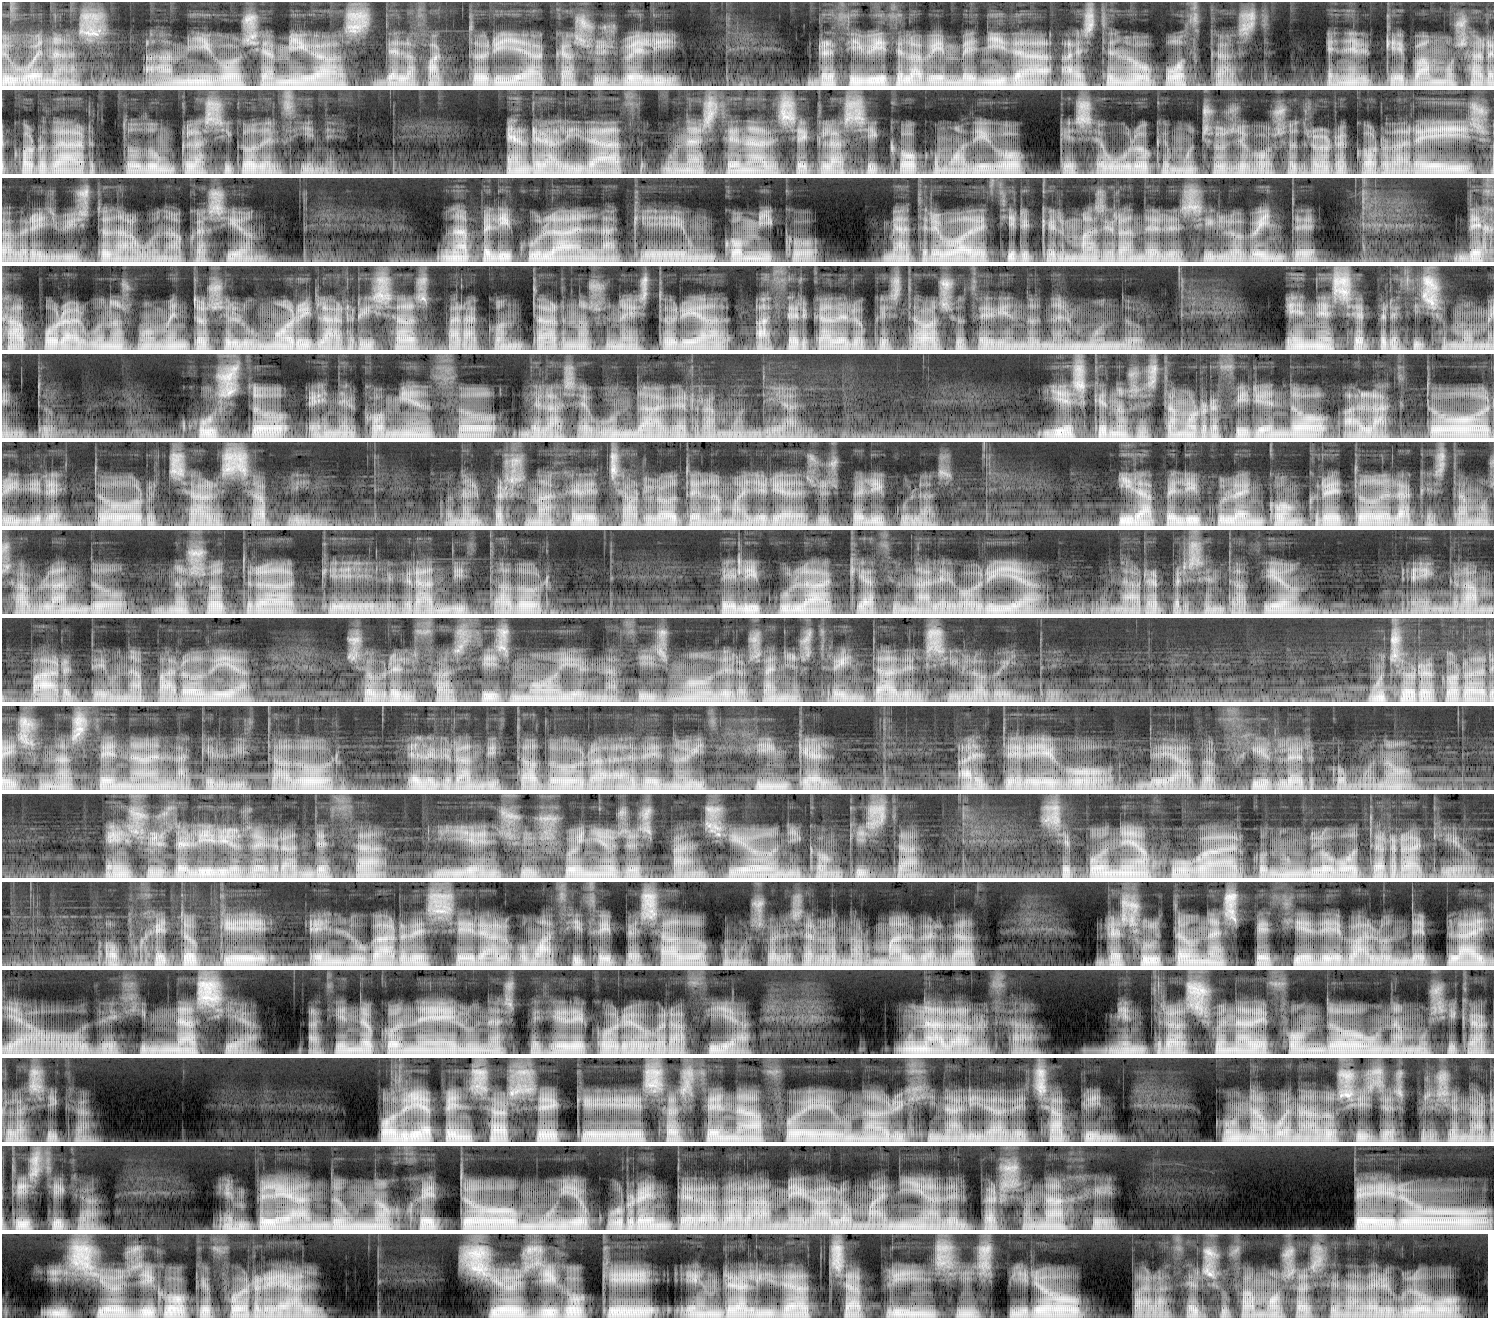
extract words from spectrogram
Muy buenas, amigos y amigas de la factoría Casus Belli. Recibid la bienvenida a este nuevo podcast, en el que vamos a recordar todo un clásico del cine. En realidad, una escena de ese clásico, como digo, que seguro que muchos de vosotros recordaréis o habréis visto en alguna ocasión. Una película en la que un cómico, me atrevo a decir que el más grande del siglo XX, deja por algunos momentos el humor y las risas para contarnos una historia acerca de lo que estaba sucediendo en el mundo en ese preciso momento, justo en el comienzo de la Segunda Guerra Mundial. Y es que nos estamos refiriendo al actor y director Charles Chaplin, con el personaje de Charlotte en la mayoría de sus películas. Y la película en concreto de la que estamos hablando no es otra que El Gran Dictador, película que hace una alegoría, una representación, en gran parte una parodia, sobre el fascismo y el nazismo de los años 30 del siglo XX. Muchos recordaréis una escena en la que el dictador, el gran dictador Adenoid Hinkel, alter ego de Adolf Hitler, como no, en sus delirios de grandeza y en sus sueños de expansión y conquista, se pone a jugar con un globo terráqueo, objeto que, en lugar de ser algo macizo y pesado, como suele ser lo normal, ¿verdad?, resulta una especie de balón de playa o de gimnasia, haciendo con él una especie de coreografía, una danza, mientras suena de fondo una música clásica. Podría pensarse que esa escena fue una originalidad de Chaplin, con una buena dosis de expresión artística, empleando un objeto muy ocurrente dada la megalomanía del personaje. Pero, ¿y si os digo que fue real? Si os digo que en realidad Chaplin se inspiró para hacer su famosa escena del globo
